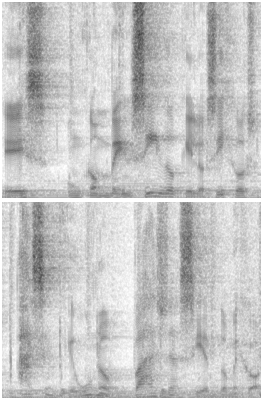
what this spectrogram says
Es un convencido que los hijos hacen que uno vaya siendo mejor.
